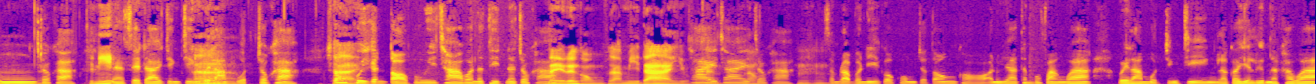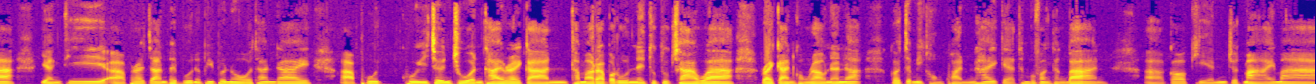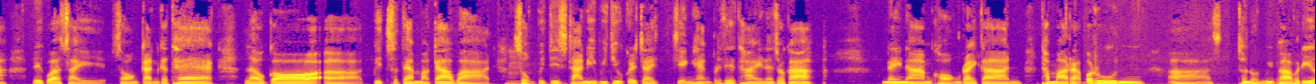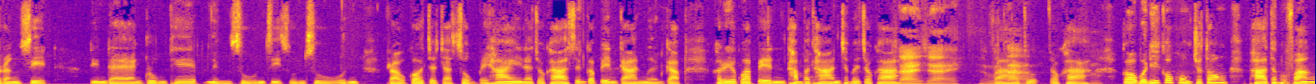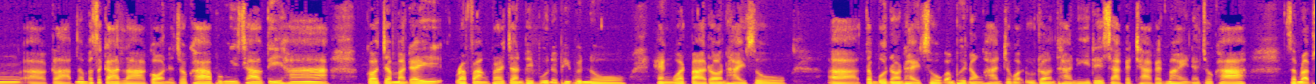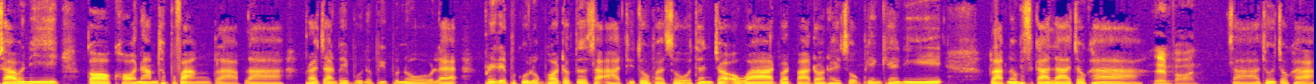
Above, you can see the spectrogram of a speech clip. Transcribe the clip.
อืมเจ้าค่ะ ทีนี้แหมเสียดายจริงๆอ่าเวลาหมดเจ้าค่ะใช่ต้องคุยกันต่อพรุ่งนี้เช้าวันอาทิตย์นะเจ้าค่ะ ในเรื่องของสามีได้อยู่เหมือนใช่กันใช่นอะเจ้าค่ะอืมอืมสำหรับวันนี้ก็คงจะต้องขออนุญาตท่านผู้ฟังว่าเวลาหมดจริง ๆ แล้วก็อย่าลืมนะคะว่าอย่างที่อ่าพระอาจารย์ไพบุญอภิปุโนท่านได้อ่าพูดคุยเชิญชวนท้ายรายการธรรมารับอรุณในทุกๆเช้าว่า รายการของเรานั้นนะก็จะมีของขวัญให้แก่ท่านผู้ฟังทางบ้านอ่าก็เขียนจดหมายมา เรียกว่าใส่ซองกันกระแทก แล้วก็เอ่อปิดสแตมป์มา 9 บาทอืมส่งไปที่สถานีวิทยุกระจายเสียงแห่งประเทศไทยนะเจ้าคะในนามของรายการธรรมารับอรุณอ่าถนนวิภาวดีรังสิต ดินแดงกรุงเทพ 10400 เราก็จะจัดส่งไปให้นะเจ้าคะซึ่งก็เป็นการเหมือนกับเขาเรียกว่าเป็นธรรมทานใช่ไหมเจ้าคะใช่ใช่ธรรมสาดาธุเจ้าค่ะอืมก็วันนี้ก็คงจะต้องพาท่านผู้ฟังอ่ากราบน้ำพระสการลาก่อนนะเจ้าค่ะพรุ่งนี้เช้าตีห้าก็จะมาได้รับฟังพระอาจารย์ไพบุญอภิปุโน แห่งวัดป่าดอนหายโศกอ่า ตำบลดอนหายโศกอำเภอหนองหานจังหวัดอุดรธานีได้สากฉากันใหม่นะเจ้าค่ะสำหรับเช้าวันนี้ก็ขอนำท่านผู้ฟังกราบลา พระอาจารย์ไพบุญอภิปุโน และพระเดชพระคุณหลวงพ่อดรสะอาดทิโตภาโสท่านเจ้าอาวาสวัดป่าดอนหายโศกเพียงแค่นี้ กราบน้ำพระสการลาเจ้าค่ะเจริญพรสาธุเจ้าค่ะ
